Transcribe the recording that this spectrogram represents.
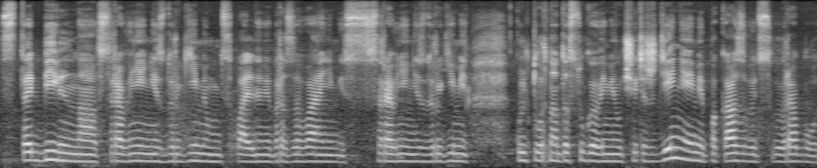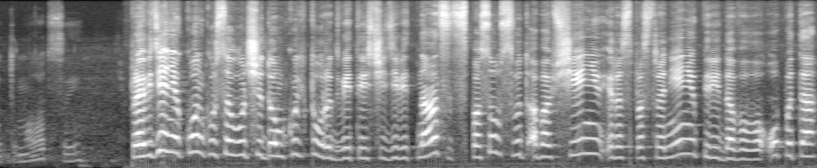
стабильно в сравнении с другими муниципальными образованиями, в сравнении с другими культурно-досуговыми учреждениями показывает свою работу. Молодцы. Проведение конкурса «Лучший дом культуры-2019» способствует обобщению и распространению передового опыта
